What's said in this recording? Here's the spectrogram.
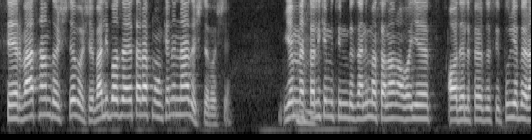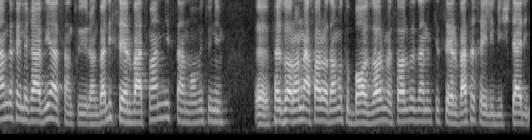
ثروت هم داشته باشه ولی باز در طرف ممکنه نداشته باشه. یه مثالی که می‌تونیم بزنیم مثلا آقای عادل فردوسی پور یه برند خیلی قوی هستن تو ایران ولی ثروتمند نیستن. ما می‌تونیم هزاران نفر آدم رو تو بازار مثال بزنیم که ثروت خیلی بیشتری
